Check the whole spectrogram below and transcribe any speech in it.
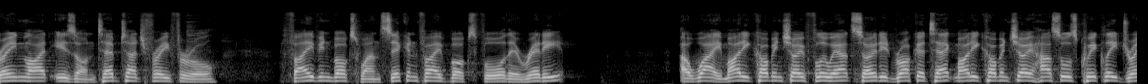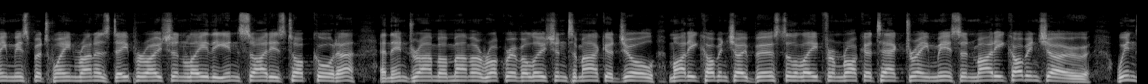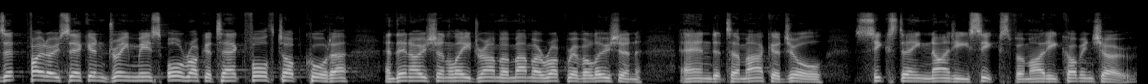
Green light is on. Tab touch free for all. Fave in box one. Second fave box four. They're ready. Away. Mighty Cobbin Show flew out. So did Rock Attack. Mighty Cobbin Show hustles quickly. Dream Miss between runners. Deeper Ocean Lee. The inside is top quarter. And then Drama Mama. Rock Revolution. Tamaka Jewel. Mighty Cobbin Show burst to the lead from Rock Attack. Dream Miss and Mighty Cobbin Show wins it. Photo second. Dream Miss or Rock Attack. Fourth top quarter. And then Ocean Lee. Drama Mama. Rock Revolution. And Tamaka Jewel. 1696 for Mighty Cobbin Show.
